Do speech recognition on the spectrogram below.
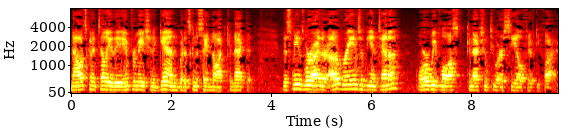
now it's going to tell you the information again, but it's going to say not connected. This means we're either out of range of the antenna or we've lost connection to our CL55.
